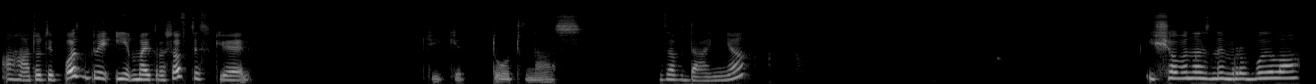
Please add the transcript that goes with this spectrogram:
Ага, тут і Postgre, і Microsoft SQL. Тільки тут в нас завдання. І що вона з ним робила?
